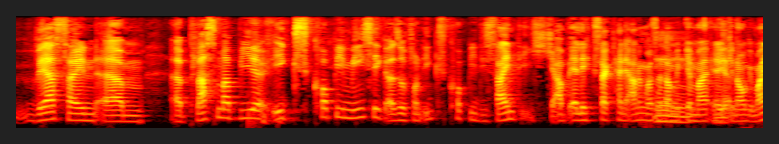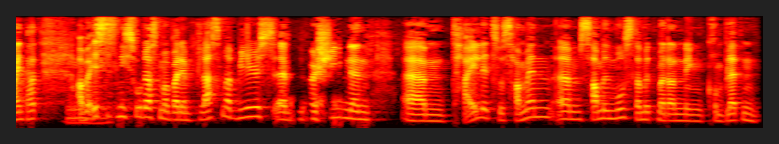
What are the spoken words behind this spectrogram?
wäre sein ähm, äh, Plasma-Bier X-Copy-mäßig, also von X-Copy designt. Ich habe ehrlich gesagt keine Ahnung, was er damit mm, geme äh, ja. genau gemeint hat. Mm. Aber ist es nicht so, dass man bei den Plasma-Beers äh, die verschiedenen ähm, Teile zusammen ähm, sammeln muss, damit man dann den kompletten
